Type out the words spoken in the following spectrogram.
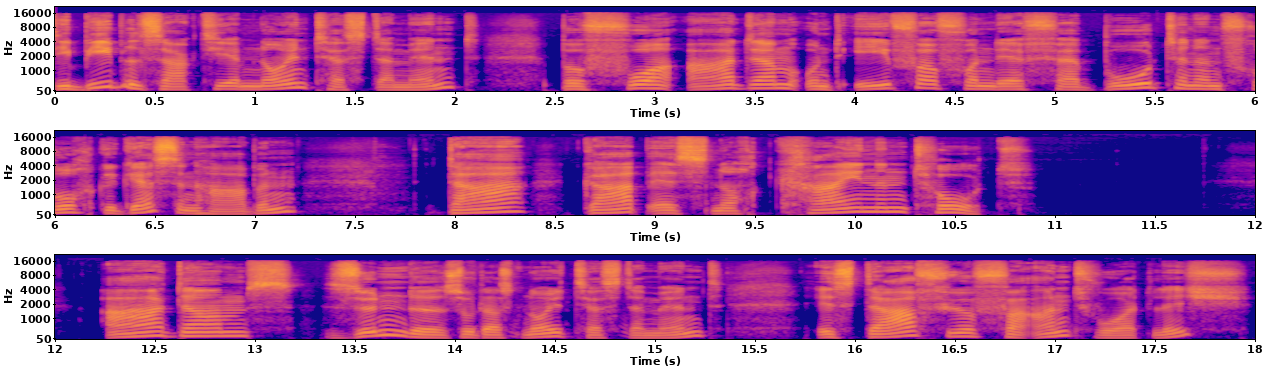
Die Bibel sagt hier im Neuen Testament, bevor Adam und Eva von der verbotenen Frucht gegessen haben, da gab es noch keinen Tod. Adams Sünde, so das Neue Testament, ist dafür verantwortlich,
